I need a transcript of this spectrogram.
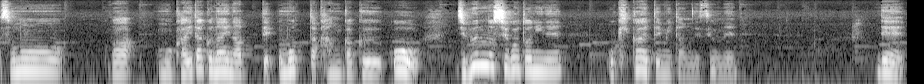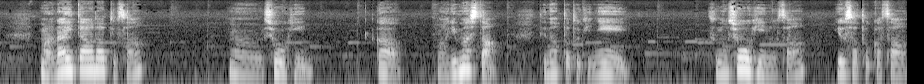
そのはもう買いたくないなって思った感覚を自分の仕事にね置き換えてみたんですよね。でまあライターだとさ、まあ、商品が、まあ、ありましたってなった時にその商品のさ良さとかさ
